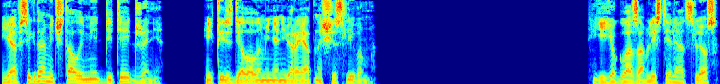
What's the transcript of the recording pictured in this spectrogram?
«Я всегда мечтал иметь детей, Дженни, и ты сделала меня невероятно счастливым». Ее глаза блестели от слез,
